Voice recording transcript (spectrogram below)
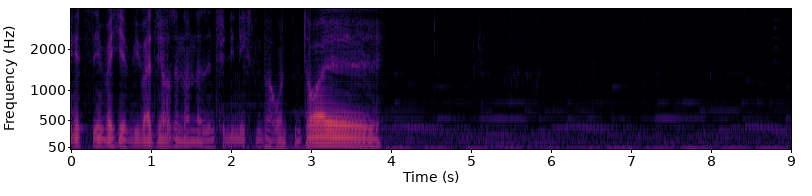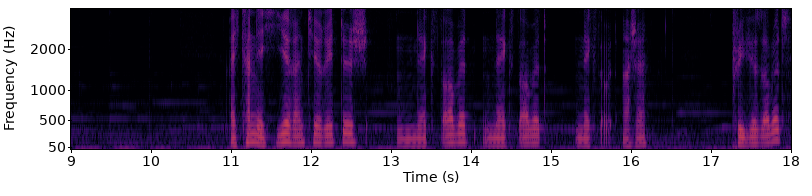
Jetzt sehen wir hier, wie weit wir auseinander sind für die nächsten paar Runden. Toll. Ich kann ja hier rein theoretisch Next Orbit, Next Orbit, Next Orbit. Asche. Previous Orbit.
